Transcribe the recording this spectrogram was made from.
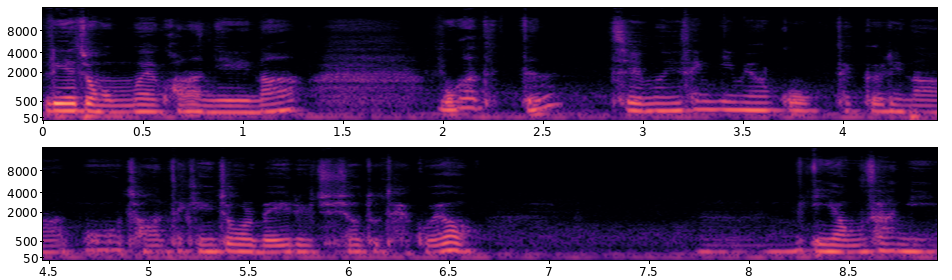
리에종 업무에 관한 일이나 뭐가 됐든 질문이 생기면 꼭 댓글이나 뭐 저한테 개인적으로 메일을 주셔도 되고요 음, 이 영상이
